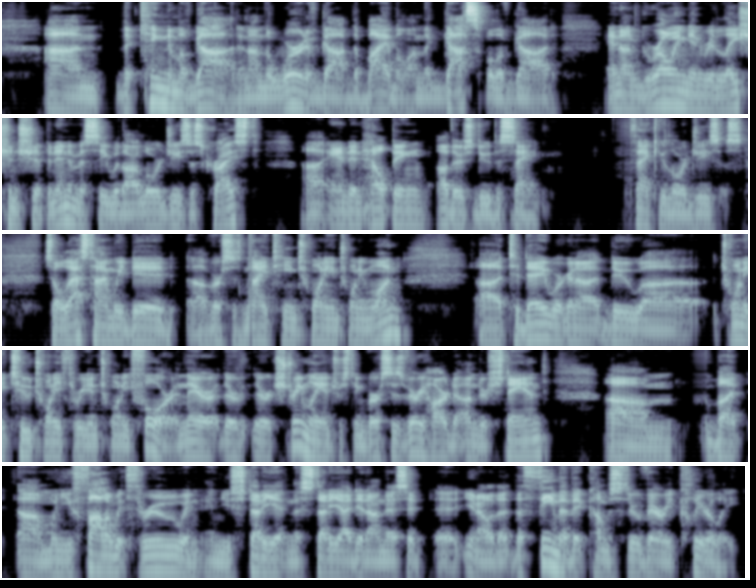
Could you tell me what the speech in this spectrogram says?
on the kingdom of God and on the word of God the Bible on the gospel of God and on growing in relationship and intimacy with our Lord Jesus Christ uh, and in helping others do the same. Thank you, Lord Jesus. So last time we did uh, verses 19, 20, and 21. Uh, today we're going to do uh, 22, 23, and 24. And they're, they're, they're extremely interesting verses, very hard to understand. Um, but um, when you follow it through and, and you study it, and the study I did on this, it uh, you know the the theme of it comes through very clearly.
